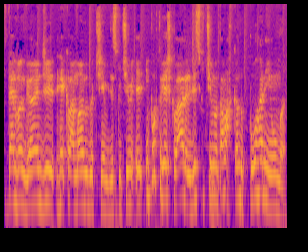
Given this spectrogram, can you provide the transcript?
Stan Van Gundy reclamando do time. Diz que o time, em português, claro, ele disse que o time não tá marcando porra nenhuma.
